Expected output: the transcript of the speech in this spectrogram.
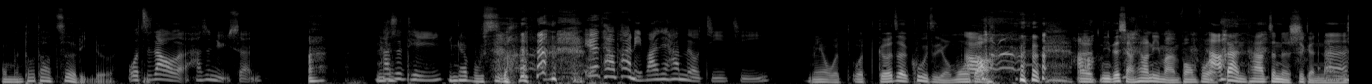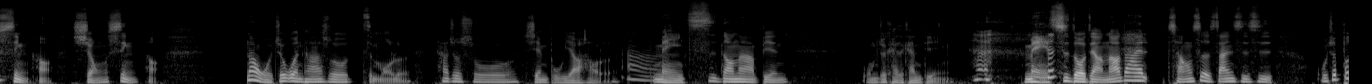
我们都到这里了，我知道了，她是女生啊，她是 T，应该不是吧？因为他怕你发现他没有鸡鸡，没有，我我隔着裤子有摸到，呃，你的想象力蛮丰富的，但他真的是个男性，好，雄性，好。那我就问他说怎么了，他就说先不要好了。嗯，每次到那边，我们就开始看电影，每次都这样。然后大概尝试了三四次，我就不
